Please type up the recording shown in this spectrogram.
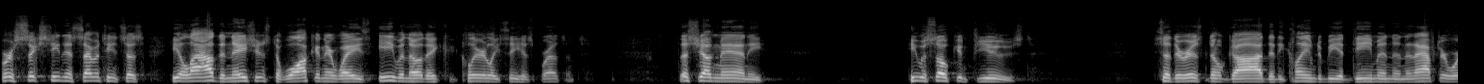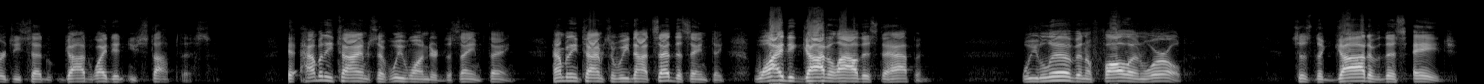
Verse 16 and 17 says, He allowed the nations to walk in their ways even though they could clearly see His presence. This young man, he, he was so confused said there is no God, that he claimed to be a demon, and then afterwards he said, God, why didn't you stop this? How many times have we wondered the same thing? How many times have we not said the same thing? Why did God allow this to happen? We live in a fallen world. It says the God of this age.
